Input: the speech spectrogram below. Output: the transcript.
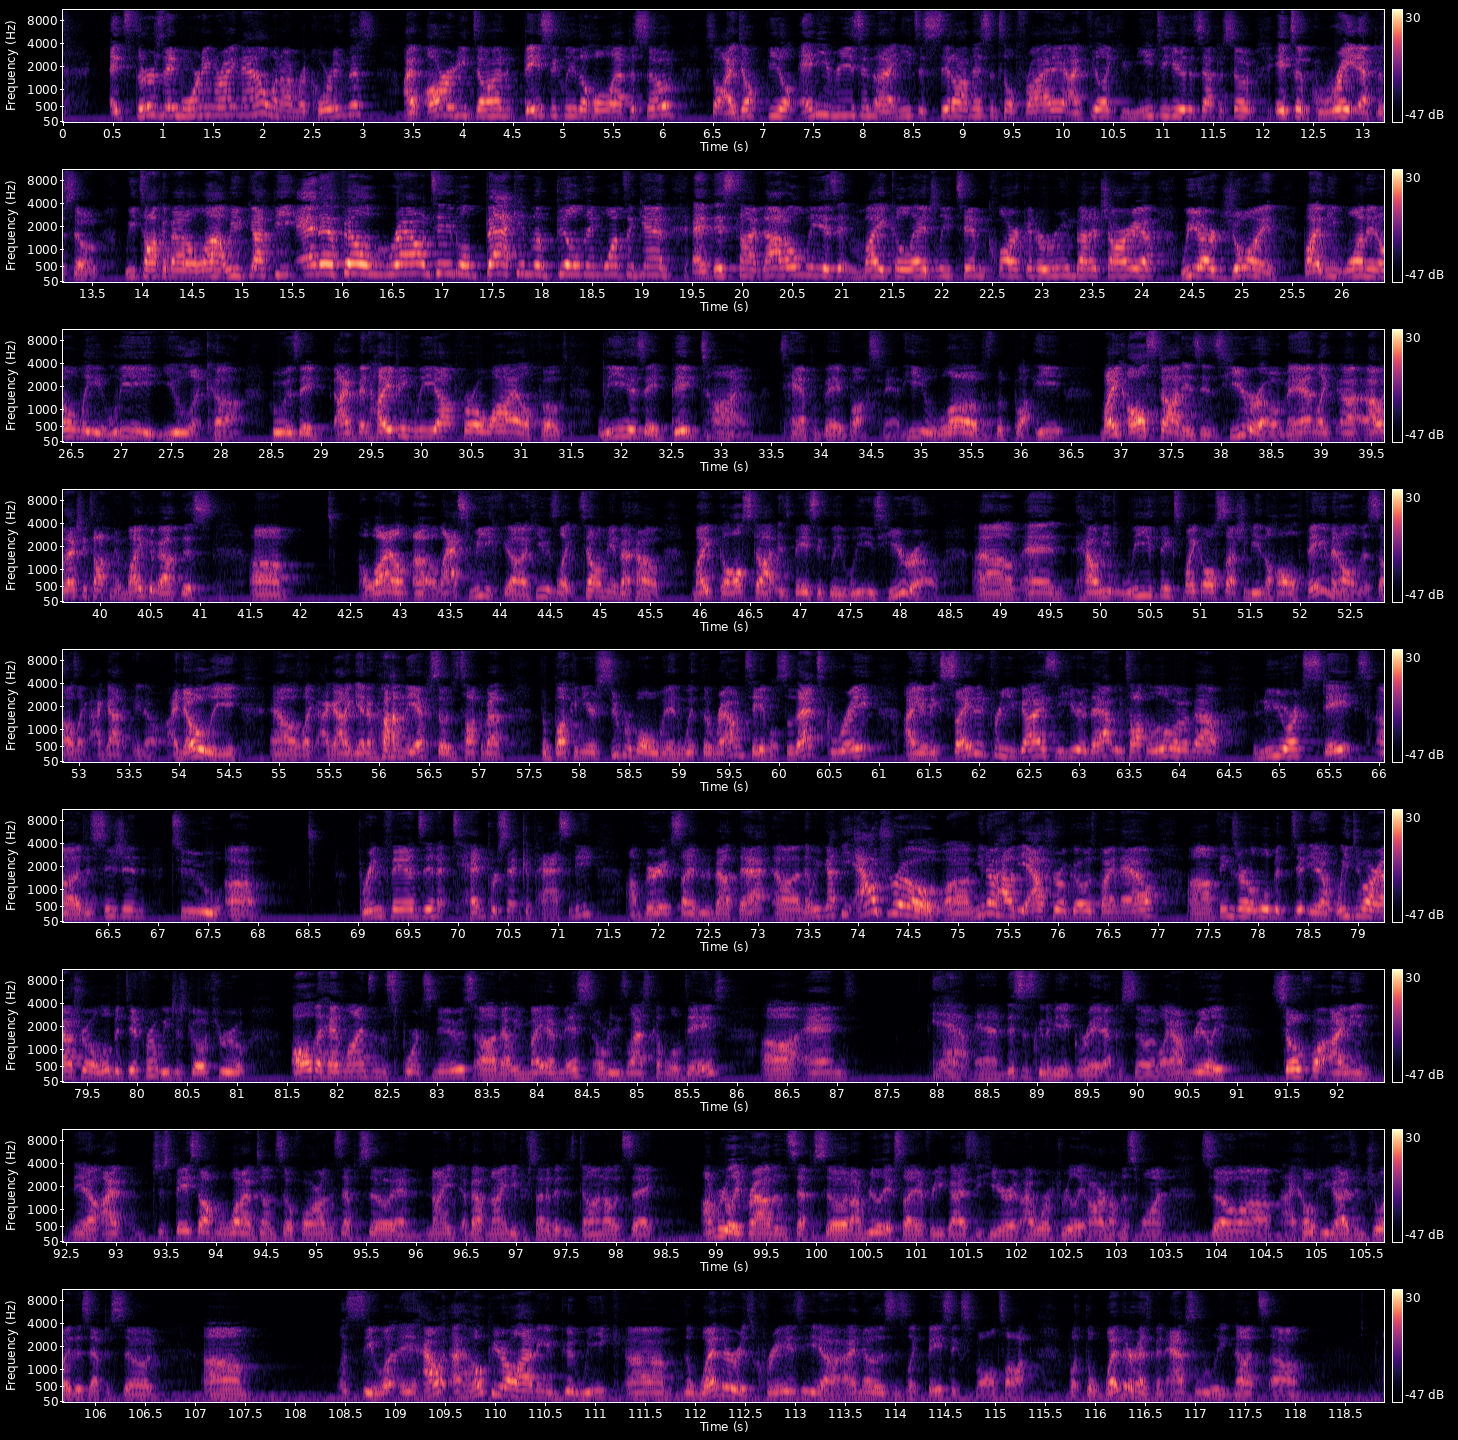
it's Thursday morning right now when I'm recording this. I've already done basically the whole episode. So I don't feel any reason that I need to sit on this until Friday. I feel like you need to hear this episode. It's a great episode. We talk about a lot. We've got the NFL Roundtable back in the building once again. And this time, not only is it Michael Edgley, Tim Clarke, and Arun Bhattacharya, we are joined by the one and only Leigh Ulica, who is a. I've been hyping Leigh up for a while, folks. Leigh is a big time Tampa Bay Bucs fan. He loves the Buck. He Mike Alstott is his hero, man. Like uh, I was actually talking to Mike about this um, a while uh, last week. Uh, he was like telling me about how Mike Alstott is basically Leigh's hero. Um, and how he Leigh thinks Mike Alstott should be in the Hall of Fame and all this. So I was like, I got you know, I know Leigh, and I was like, I got to get him on the episode to talk about the Buccaneers Super Bowl win with the roundtable. So that's great. I am excited for you guys to hear that. We talk a little bit about New York State's uh, decision to um, bring fans in at 10% capacity. I'm very excited about that. Uh, and then we've got the outro. Um, you know how the outro goes by now. Um, things are a little bit, di- you know, we do our outro a little bit different. We just go through all the headlines in the sports news uh, that we might have missed over these last couple of days. Uh, and yeah, man, this is going to be a great episode. Like, I'm really so far. I mean, you know, I just based off of what I've done so far on this episode, and nine, about ninety percent of it is done. I would say I'm really proud of this episode. I'm really excited for you guys to hear it. I worked really hard on this one, so um, I hope you guys enjoy this episode. Um, let's see what how I hope you're all having a good week. Um, the weather is crazy. Uh, I know this is like basic small talk, but the weather has been absolutely nuts. Um,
